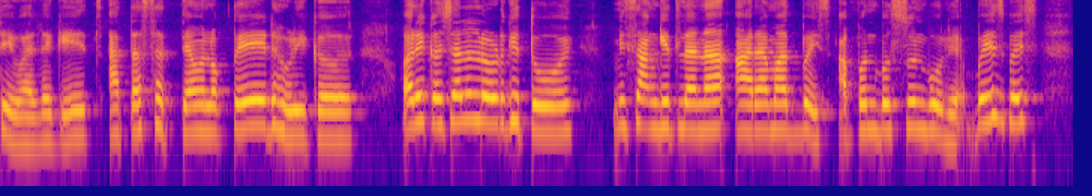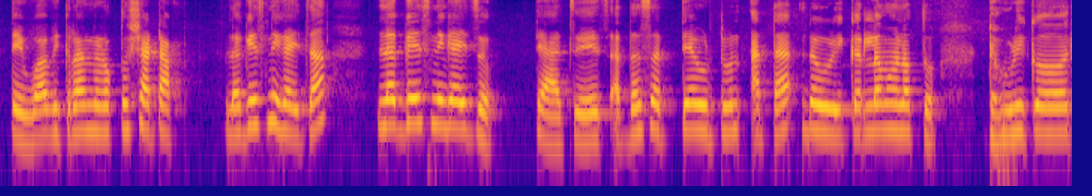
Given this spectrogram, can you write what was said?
तेव्हा लगेच आता सत्या मला लागते ढवळीकर. अरे कशाला लोड घेतोय? मी सांगितलं ना आरामात बैस आपण बसून बोलूया. बैस बैस. तेव्हा विक्रांत लागतो शटाप लगेच निघायचा? लगेच निघायचं. त्याच वेळेस आता सत्य उठून आता ढवळीकरला म्हणू लागतो ढवळीकर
